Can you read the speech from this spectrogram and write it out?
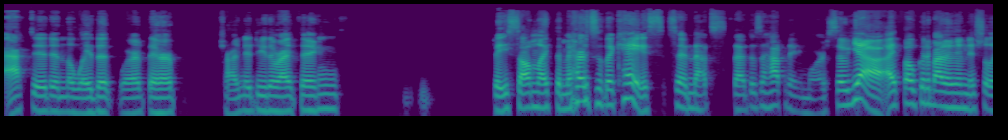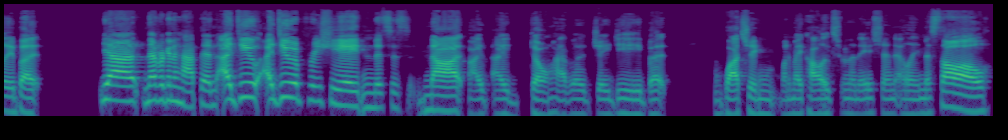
acted in the way that where they're trying to do the right thing based on like the merits of the case and that's that doesn't happen anymore so yeah i felt good about it initially but yeah never gonna happen i do i do appreciate and this is not i, I don't have a jd but watching one of my colleagues from the nation elie mystal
